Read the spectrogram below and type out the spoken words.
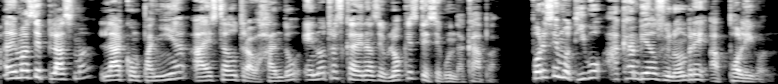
Además de Plasma, la compañía ha estado trabajando en otras cadenas de bloques de segunda capa. Por ese motivo ha cambiado su nombre a Polygon,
